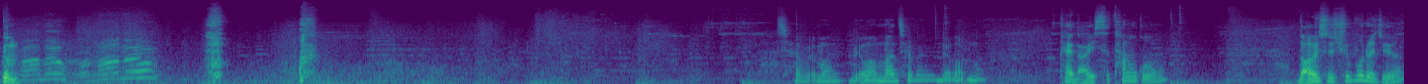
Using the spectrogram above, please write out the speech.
금. 제발 명함 명함만 제발 명함만 오케이 나이스 탕궁 나이스 슈브르즈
